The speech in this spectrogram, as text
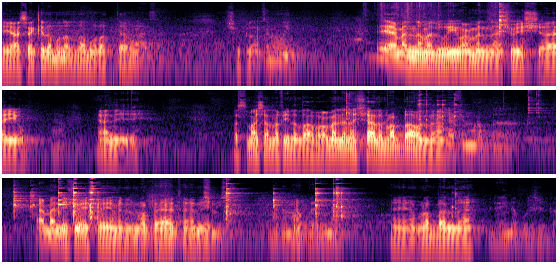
هي عشان كذا منظم مرتب شكرا. سنوين إيه عملنا ملوي وعملنا شوي شاي و... يعني بس ما شاء الله في نظافة. وعمل لنا إيش هذا مربى ولا؟ إيه في مربى. عمل لي شوي شوي من المربيات هذه مشمش هذا مربى العنب. إيه مربى ال... العنب والزبدة.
